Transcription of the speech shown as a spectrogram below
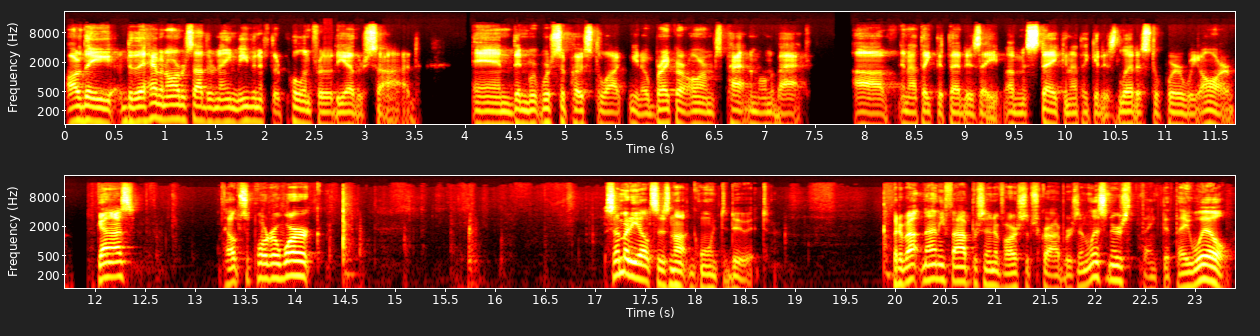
Are they do they have an R beside their name even if they're pulling for the other side? And then we're, we're supposed to like you know break our arms, patting them on the back. Uh, and I think that that is a, a mistake, and I think it has led us to where we are, guys help support our work. Somebody else is not going to do it. But about 95% of our subscribers and listeners think that they will,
